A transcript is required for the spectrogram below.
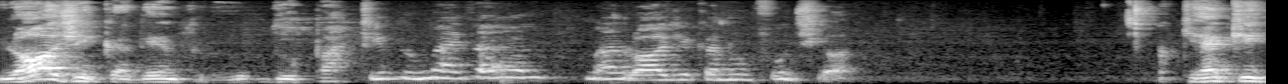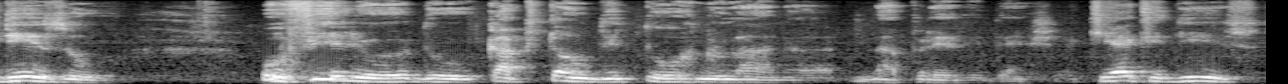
lógica dentro do partido, mas a, a, lógica não funciona. O que é que diz o, o filho do capitão de turno lá na, na presidência? Que é que diz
